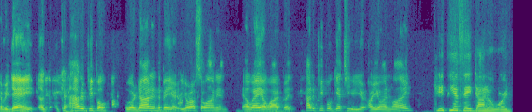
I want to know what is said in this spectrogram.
every day. Uh, How do people who are not in the Bay, Area? you're also on in LA a lot, but how do people get to you? You're- Are you online? kpfa.org,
